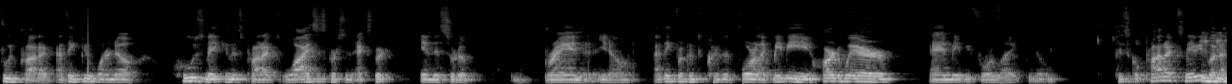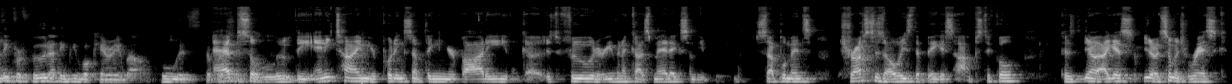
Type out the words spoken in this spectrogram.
food product, I think people want to know who's making this product. Why is this person an expert in this sort of brand? You know, I think for for like maybe hardware and maybe for like you know physical products, maybe. But I Mhm. think for food, I think people are caring about who is the person. Absolutely. Anytime you're putting something in your body, like a, food or even a cosmetic, something supplements, trust is always the biggest obstacle because you know I guess you know it's so much risk.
